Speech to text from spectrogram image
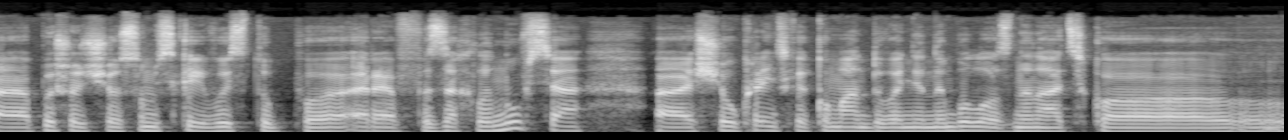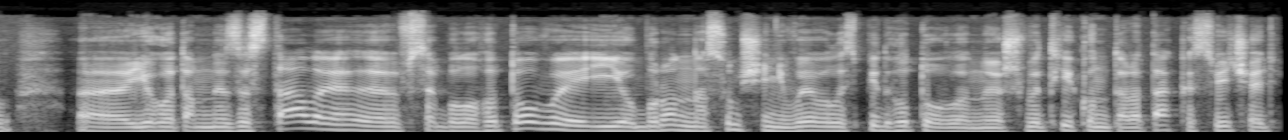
Е, пишуть, що сумський виступ РФ захлинувся, е, що українське командування не було зненацько, його там не застали, все було готове, і оборона на Сумщині виявилась підготовленою. Швидкі контратаки свідчать,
